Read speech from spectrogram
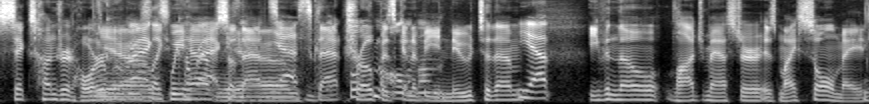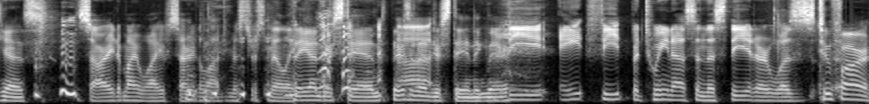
600 horror Yeah. movies Correct, like we have. So Yeah. that's Yes, 'cause that trope is going to be new to them. Yep. Even though Lodge Master is my soulmate. Yes. Sorry to my wife. Sorry to Lodge Mistress Millie. they understand. There's an Uh, understanding there. the eight feet between us in this theater was Too far.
